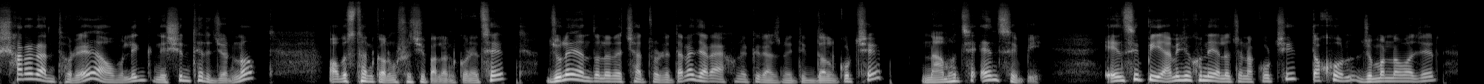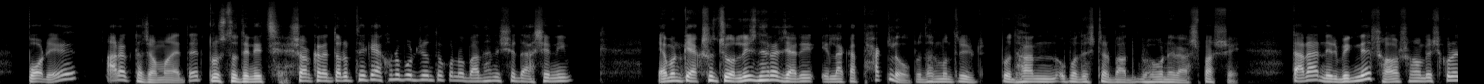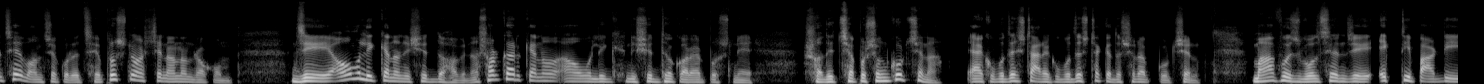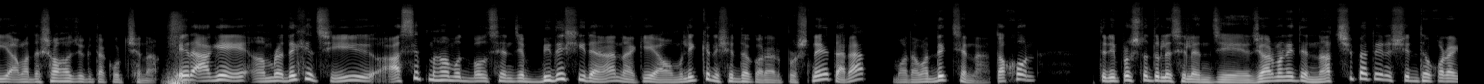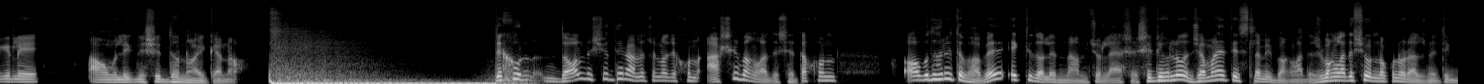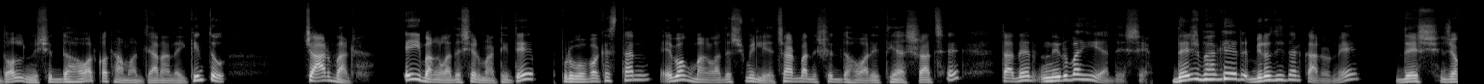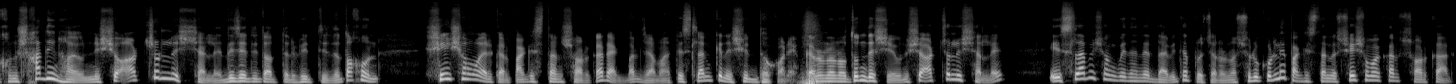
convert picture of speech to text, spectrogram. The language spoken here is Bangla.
সারা রাত ধরে আওয়ামী লীগ নিষিদ্ধের জন্য অবস্থান কর্মসূচি পালন করেছে। জুলাই আন্দোলনের ছাত্র নেতারা যারা এখন একটি রাজনৈতিক দল করছে নাম হচ্ছে এনসিপি। এনসিপি আমি যখন এই আলোচনা করছি, তখন জুম্মান নামাজের পরে আর একটা জামায়াতের প্রস্তুতি নিচ্ছে। সরকারের তরফ থেকে এখনও পর্যন্ত কোনো বাধা নিষেধ আসেনি। এমনকি একশো চল্লিশ ধারা জারি এলাকা থাকলেও প্রধানমন্ত্রীর প্রধান উপদেষ্টার বাদভবনের আশপাশে তারা নির্বিঘ্নে সহসমাবেশ করেছে, মঞ্চ করেছে। প্রশ্ন আসছে নানান রকম যে আওয়ামী লীগ কেন নিষিদ্ধ হবে না? সরকার কেন আওয়ামী লীগ নিষিদ্ধ করার প্রশ্নে সদিচ্ছা পোষণ করছে না? এক উপদেষ্টা আরেক উপদেষ্টাকে দোষারোপ করছেন। মাহফুজ বলছেন যে, একটি পার্টি আমাদের সহযোগিতা করছে না। এর আগে আমরা দেখেছি আসিফ মাহমুদ বলছেন যে, বিদেশিরা নাকি আওয়ামী লীগকে নিষিদ্ধ করার প্রশ্নে তারা মতামত দিচ্ছেন না। তখন তিনি প্রশ্ন তুলেছিলেন যে, জার্মানিতে নাৎসিপাতি নিষিদ্ধ করা গেলে আওয়ামী লীগ নিষিদ্ধ নয় কেন? দেখুন, দল নিষিদ্ধের আলোচনা যখন আসে বাংলাদেশে, তখন অবধারিতভাবে একটি দলের নাম চলে আসে। সেটি হলো জামায়াত ইসলামী বাংলাদেশ। বাংলাদেশে অন্য কোনো রাজনৈতিক দল নিষিদ্ধ হওয়ার কথা আমার জানা নেই। কিন্তু চারবার এই বাংলাদেশের মাটিতে পূর্ব পাকিস্তান এবং বাংলাদেশ মিলিয়ে চারবার নিষিদ্ধ হওয়ার ইতিহাস আছে তাদের নির্বাহী আদেশে। দেশভাগের বিরোধিতার কারণে দেশ যখন স্বাধীন হয় উনিশশো আটচল্লিশ সালে, দ্বিজাতি তত্ত্বের ভিত্তিতে, তখন সেই সময়কার পাকিস্তান সরকার একবার জামায়াত ইসলামকে নিষিদ্ধ করে। কেননা নতুন দেশে উনিশশো আটচল্লিশ সালে ইসলামী সংবিধানের দাবিতে প্রচারণা শুরু করলে পাকিস্তানের সেই সময়কার সরকার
